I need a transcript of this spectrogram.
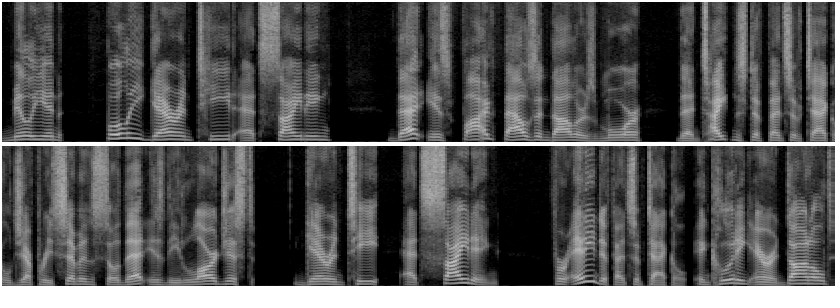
million fully guaranteed at signing. That is $5,000 more than Titans defensive tackle Jeffrey Simmons. So that is the largest guarantee at signing for any defensive tackle, including Aaron Donald.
